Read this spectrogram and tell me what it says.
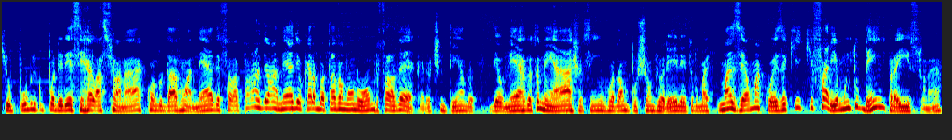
que o público poderia se relacionar quando dava uma merda e falar, pô, deu uma merda, e o cara botava a mão no ombro e falava, é, cara, eu te entendo, deu merda, eu também acho, assim, vou dar um puxão de orelha e tudo mais. Mas é uma coisa que, que faria muito bem para isso, né?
